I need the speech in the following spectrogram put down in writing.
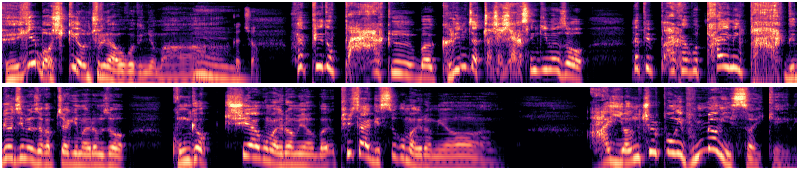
되게 멋있게 연출이 나오거든요 막 음. 그렇죠. 회피도 빡그뭐 그림자 쫙쫙 생기면서 회피 빡 하고 타이밍 팍 느려지면서 갑자기 막 이러면서 공격 취하고 막 이러면 막 필살기 쓰고 막 이러면 아이 연출뽕이 분명히 있어 이 게임이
